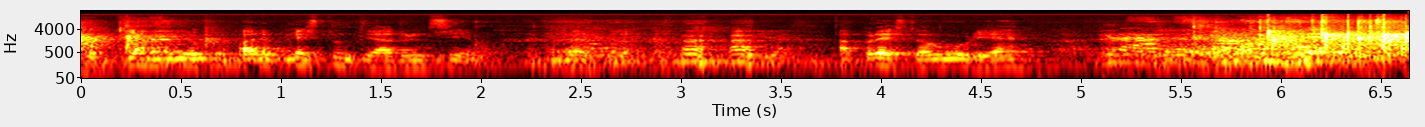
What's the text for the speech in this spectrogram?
Cerchiamo di occupare presto un teatro insieme. A presto, auguri. Eh? Grazie.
